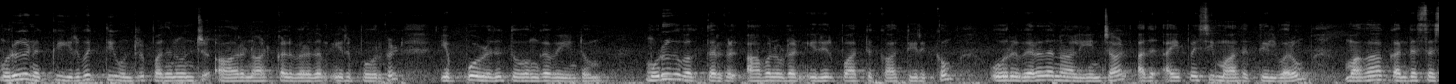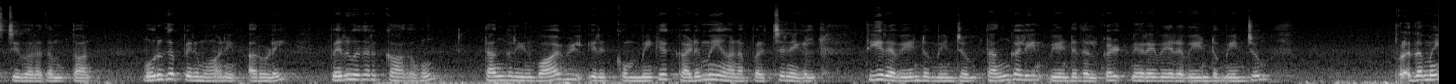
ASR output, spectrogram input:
முருகனுக்கு இருபத்தி ஒன்று பதினொன்று ஆறு நாட்கள் விரதம் இருப்பவர்கள் எப்பொழுது துவங்க வேண்டும்? முருக பக்தர்கள் அவளுடன் எதிர்பார்த்து காத்திருக்கும் ஒரு விரத நாள் என்றால் அது ஐப்பசி மாதத்தில் வரும் மகா கந்த சஷ்டி விரதம் தான் முருகப்பெருமானின் அருளை பெறுவதற்காகவும் தங்களின் வாழ்வில் இருக்கும் மிக கடுமையான பிரச்சனைகள் தீர வேண்டும் என்றும் தங்களின் வேண்டுதல்கள் நிறைவேற வேண்டும் என்றும் பிரதமை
